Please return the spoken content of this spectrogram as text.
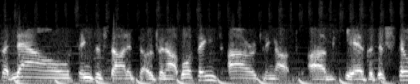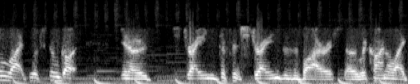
but now things have started to open up. Well, things are opening up um, here, but there's still like we've still got, you know, strains, different strains of the virus. So we're kind of like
